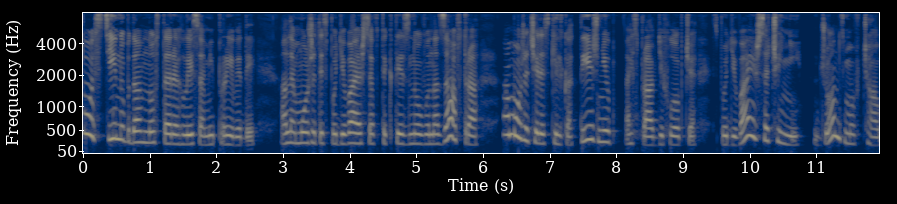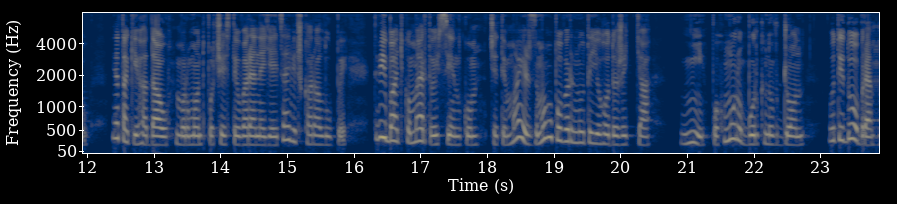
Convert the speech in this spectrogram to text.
то стіну б давно стерегли самі привиди. Але, може, ти сподіваєшся втекти знову на завтра, а може, через кілька тижнів, а й справді, хлопче, сподіваєшся чи ні? Джон змовчав. Я так і гадав, Мормонт почистив варене яйце від шкаралупи. Твій батько мертвий, синку, чи ти маєш змогу повернути його до життя? Ні, похмуро буркнув Джон. От і добре,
